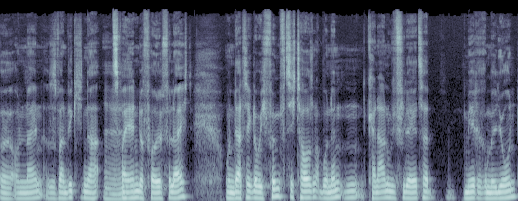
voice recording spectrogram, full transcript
äh, online. Also es waren wirklich eine, mhm. zwei Hände voll vielleicht. Und da hatte, glaube ich, 50.000 Abonnenten. Keine Ahnung, wie viele er jetzt hat. Mehrere Millionen.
